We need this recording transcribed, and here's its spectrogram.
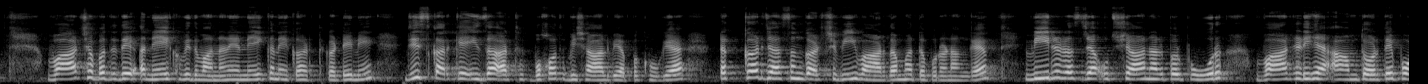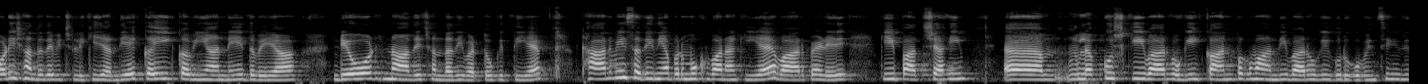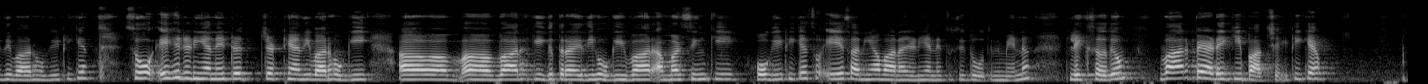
ਵਾਰ ਸ਼ਬਦ ਦੇ ਅਨੇਕ ਵਿਦਵਾਨਾਂ ਨੇ, ਅਨੇਕ ਅਨੇਕ ਅਰਥ ਕੱਢੇ ਨੇ, ਜਿਸ ਕਰਕੇ ਇਸ ਦਾ ਅਰਥ ਬਹੁਤ ਵਿਸ਼ਾਲ ਵਿਆਪਕ ਹੋ ਗਿਆ ਟੱਕਰ ਜਾਂ ਸੰਘਰਸ਼ ਵੀ ਵਾਰ ਦਾ ਮਹੱਤਵਪੂਰਨ ਅੰਗ ਹੈ। ਵੀਰ ਰਸ ਜਾਂ ਉਤਸ਼ਾਹ ਨਾਲ ਭਰਪੂਰ ਵਾਰ ਜਿਹੜੀ ਹੈ, ਆਮ ਤੌਰ ਤੇ ਪੌੜੀ ਛੰਦ ਦੇ ਵਿੱਚ ਲਿਖੀ ਜਾਂਦੀ ਹੈ। ਕਈ ਕਵੀਆਂ ਨੇ ਦਵੇਆ, ਡਿਓਡ ਨਾਂ ਦੇ ਛੰਦਾਂ ਦੀ ਵਰਤੋਂ ਕੀਤੀ ਹੈ। 18ਵੀਂ ਸਦੀ ਦੀਆਂ ਪ੍ਰਮੁੱਖ ਵਾਰਾਂ ਕੀ ਹੈ? ਵਾਰ, ਭੈੜੇ, ਕੀ ਪਾਤਸ਼ਾਹੀ? ਲਵ ਕੁਸ਼ ਕੀ ਵਾਰ ਹੋ ਗਈ, ਕਾਨ ਭਗਵਾਨ ਦੀ ਵਾਰ ਹੋ ਗਈ, ਗੁਰੂ ਗੋਬਿੰਦ ਸਿੰਘ ਜੀ ਦੀ ਵਾਰ ਹੋ ਗਈ, ਠੀਕ ਹੈ? ਸੋ ਇਹ ਜਿਹੜੀਆਂ ਨੇ ਟ- ਚੱਠਿਆਂ ਦੀ ਵਾਰ ਹੋ ਗਈ ਵਾਰ ਹਕੀਕਤ ਰਾਏ ਦੀ ਹੋ ਗਈ, ਵਾਰ ਅਮਰ ਸਿੰਘ ਕੀ ਹੋ ਗਈ, ਠੀਕ ਹੈ? ਸੋ ਇਹ ਸਾਰੀਆਂ ਵਾਰਾਂ ਜਿਹੜੀਆਂ ਨੇ ਤੁਸੀਂ ਦੋ ਤਿੰਨ ਮੇਨ ਲਿਖ ਸਕਦੇ ਹੋ। ਵਾਰ ਭੈੜੇ ਕੀ ਪਾਤਸ਼ਾਹੀ ਠੀਕ ਹੈ?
